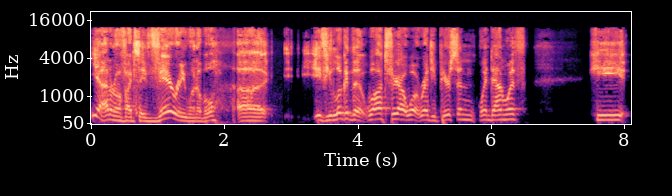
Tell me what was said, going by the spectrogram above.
Yeah, I don't know if I'd say very winnable. Uh, if you look at the, we'll figure out what Reggie Pearson went down with. He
